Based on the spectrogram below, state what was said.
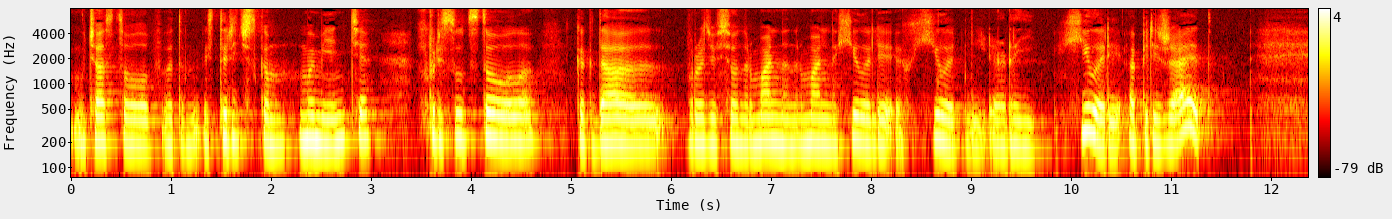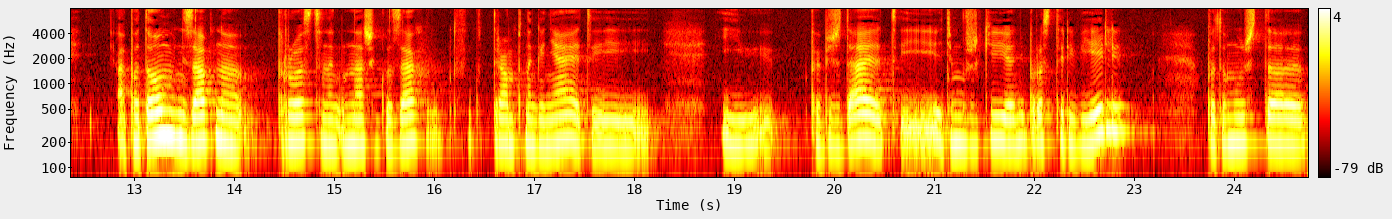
участвовала в этом историческом моменте, присутствовала, когда вроде все нормально, нормально, Хиллари, Хиллари, Хиллари опережает, а потом внезапно просто на наших глазах Трамп нагоняет и, и побеждает, и эти мужики, они просто ревели, потому что,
